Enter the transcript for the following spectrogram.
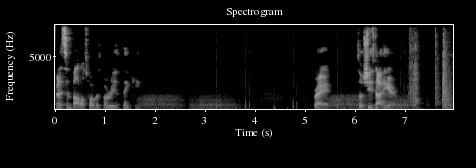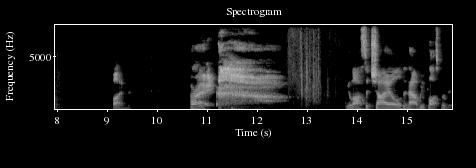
Medicine bottles. What was Maria thinking? Right. So she's not here. Fun. Alright. We lost a child, and now we've lost Maria.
